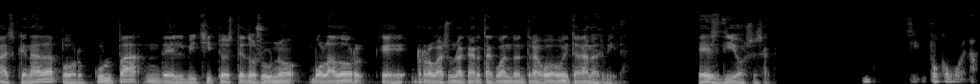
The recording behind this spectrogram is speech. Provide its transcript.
Más que nada por culpa del bichito este 2-1 volador que robas una carta cuando entra a juego y te ganas vida. Es Dios esa carta. Sí, un poco bueno.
